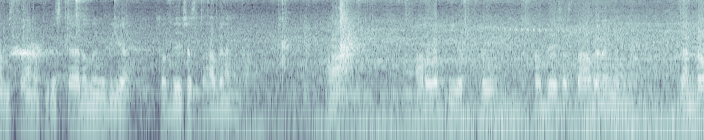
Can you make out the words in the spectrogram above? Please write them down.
സംസ്ഥാന പുരസ്കാരം നേടിയ തദ്ദേശ സ്ഥാപനങ്ങൾ. ആ അറുപത്തിയെട്ട് തദ്ദേശ സ്ഥാപനങ്ങളിൽ രണ്ടോ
